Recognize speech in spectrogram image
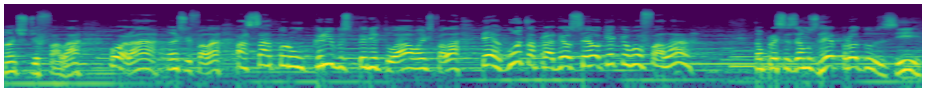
antes de falar, orar antes de falar, passar por um crivo espiritual antes de falar, pergunta para Deus, Senhor, o que é que eu vou falar? Então precisamos reproduzir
